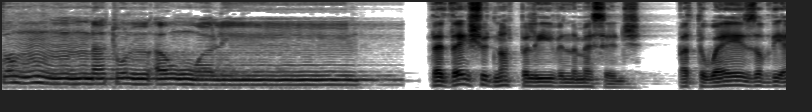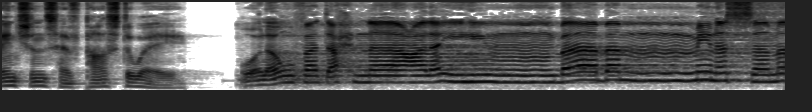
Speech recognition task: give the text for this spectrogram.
سنة الأولين that they should not believe in the message, but the ways of the ancients have passed away. ولو فتحنا عليهم بابا من السماء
